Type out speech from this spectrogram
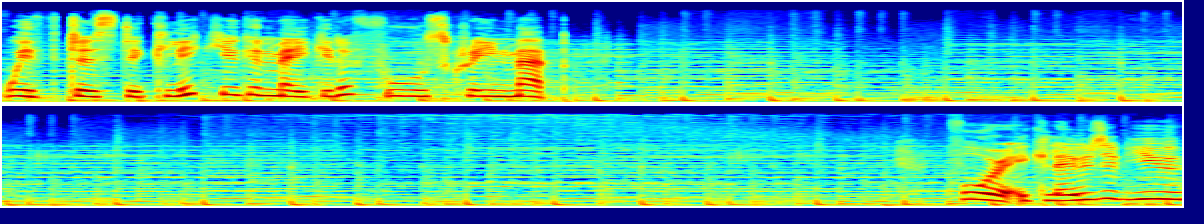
With just a click you can make it a full screen map. For a closer view,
